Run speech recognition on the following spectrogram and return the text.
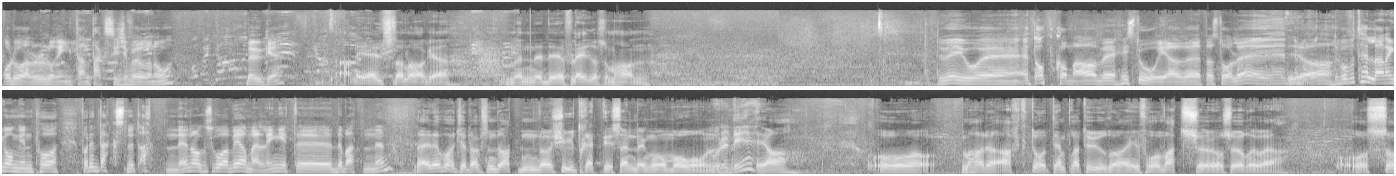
Og da hadde du ringt han taxisjåføren nå? Bauge? Han er eldst av laget, men det er flere som han. Du er jo eh, et oppkomme av historier, eh, Per Ståle. Du, Du, må, Ja. du må fortelle den gangen på Var det Dagsnytt 18 det, når dere skulle ha værmelding etter debatten din? Nei, det var ikke Dagsnytt 18. Det var 7.30-sending om morgenen. Var det det? Ja. Og vi hadde ark da, temperaturer fra Vadsø og sørover. Og så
